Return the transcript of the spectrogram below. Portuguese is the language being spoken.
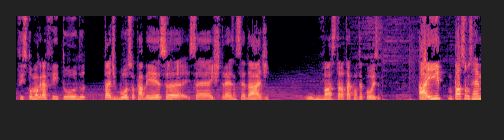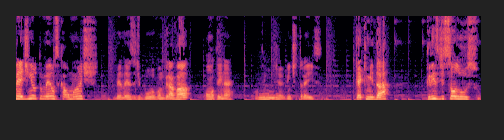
fiz tomografia e tudo, tá de boa a sua cabeça, isso é estresse, ansiedade, Uhum. vá se tratar com outra coisa. Aí passou uns remedinhos, eu tomei uns calmantes, beleza, de boa. Vamos gravar ontem, né? Ontem, Uhum. dia 23. Quer que me dá? Crise de soluço.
